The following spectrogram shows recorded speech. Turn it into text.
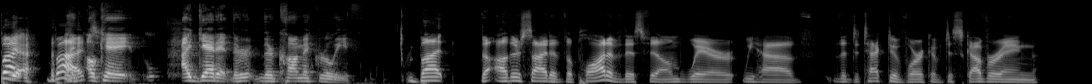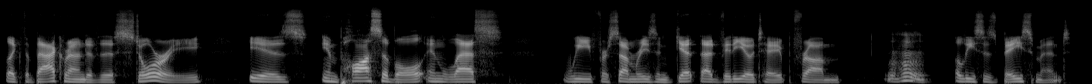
But Yeah. but Like, okay, I get it. They're they're comic relief. But the other side of the plot of this film, where we have the detective work of discovering like the background of this story, is impossible unless we, for some reason, get that videotape from hmm Elise's basement.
